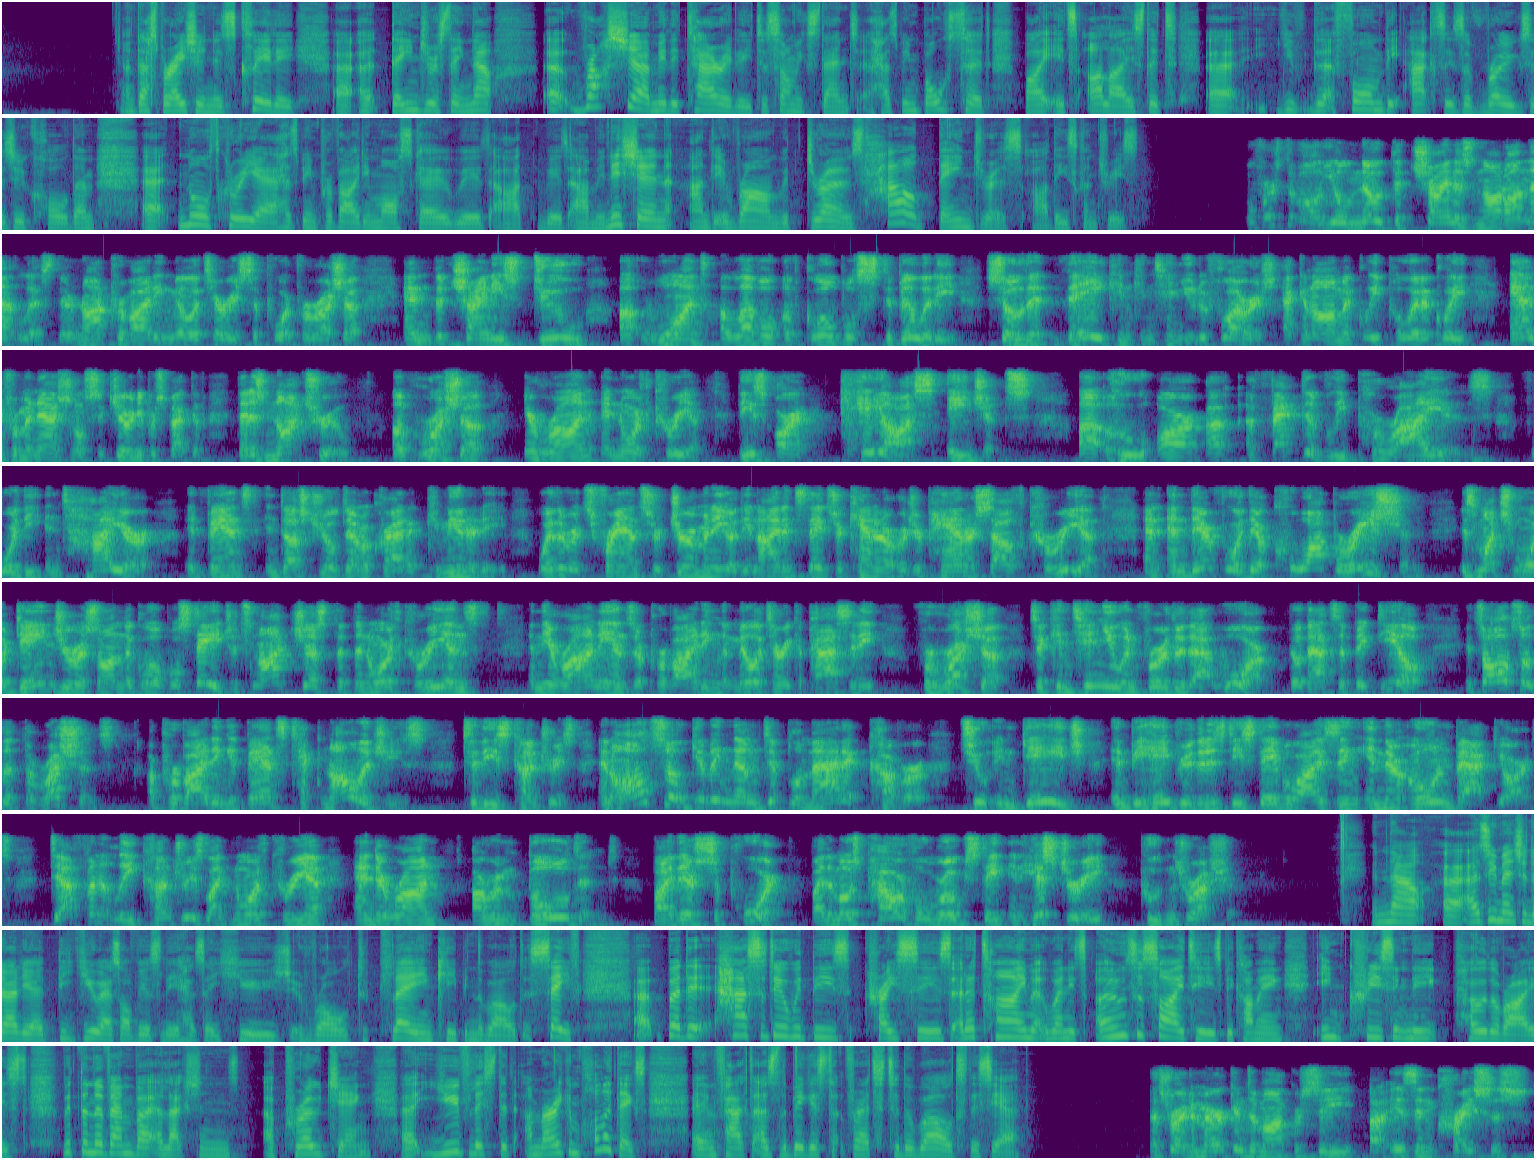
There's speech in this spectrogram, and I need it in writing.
And desperation is clearly uh, a dangerous thing. Now, uh, Russia militarily, to some extent, has been bolstered by its allies that, uh, that form the axis of rogues, as you call them. Uh, North Korea has been providing Moscow with, uh, with ammunition and Iran with drones. How dangerous are these countries? Well, first of all, you'll note that China's not on that list. They're not providing military support for Russia. And the Chinese do uh, want a level of global stability so that they can continue to flourish economically, politically, and from a national security perspective. That is not true of Russia, Iran, and North Korea. These are chaos agents uh, who are uh, effectively pariahs for the entire advanced industrial democratic community, whether it's France or Germany or the United States or Canada or Japan or South Korea. And, and therefore, their cooperation is much more dangerous on the global stage. It's not just that the North Koreans and the Iranians are providing the military capacity for Russia to continue and further that war, though that's a big deal. It's also that the Russians are providing advanced technologies to these countries and also giving them diplomatic cover to engage in behavior that is destabilizing in their own backyards. Definitely, countries like North Korea and Iran are emboldened by their support by the most powerful rogue state in history, Putin's Russia. Now, uh, as you mentioned earlier, the US obviously has a huge role to play in keeping the world safe, uh, but it has to deal with these crises at a time when its own society is becoming increasingly polarized. With the November elections approaching, uh, you've listed American politics, in fact, as the biggest threat to the world this year. That's right. American democracy uh, is in crisis.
